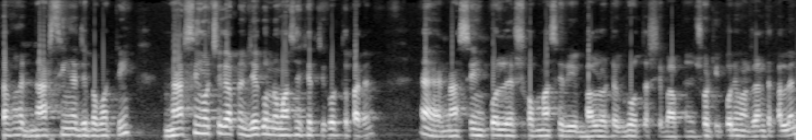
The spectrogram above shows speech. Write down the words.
তারপর নার্সিং এর যে ব্যাপারটি নার্সিং হচ্ছে কি আপনি যে কোনো মাছের ক্ষেত্রে করতে পারেন। হ্যাঁ নার্সিং করলে সব মাছেরই ভালো একটা গ্রোথ আসে বা আপনি সঠিক পরিমাণ জানতে পারলেন,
